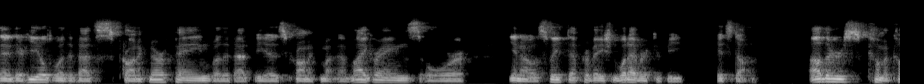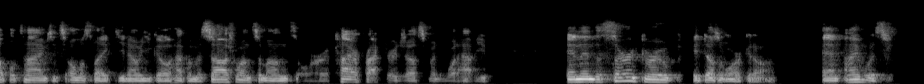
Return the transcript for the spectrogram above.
and they're healed, whether that's chronic nerve pain, whether that is chronic mi- uh, migraines or, you know, sleep deprivation, whatever it could be, it's done. Others come a couple times. It's almost like, you know, you go have a massage once a month or a chiropractor adjustment, what have you. And then the third group, it doesn't work at all. And I was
